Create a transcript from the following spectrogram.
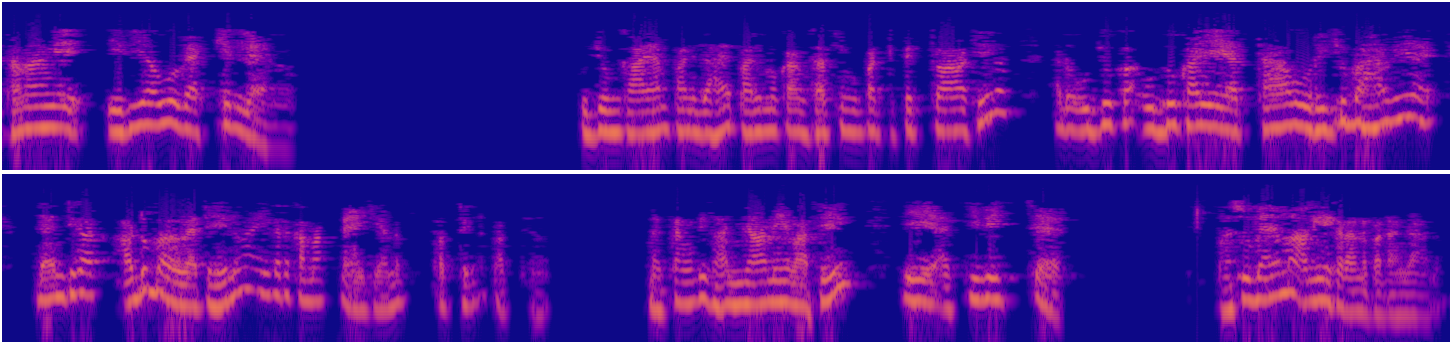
තමන්ගේ ඉරියව්ව වැක්කෙලා යනවා. උජුං කායම් පනිදාය පරිමුඛං සත්‍යං උපට්ඨපෙත්වා කියලා අර උජුක උඩුකයේ යත්තා වූ ඍජු භාවය දැන් ටිකක් අඩු බව වැටහෙනවා. ඒකට කමක් නැහැ කියන පත්වෙකටපත් වෙනවා. නැත්නම් අපි සංඥාමේ වශයෙන් ඒ ඇතිවෙච්ච පසුබෑම අගය කරන්න පටන් ගන්නවා.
